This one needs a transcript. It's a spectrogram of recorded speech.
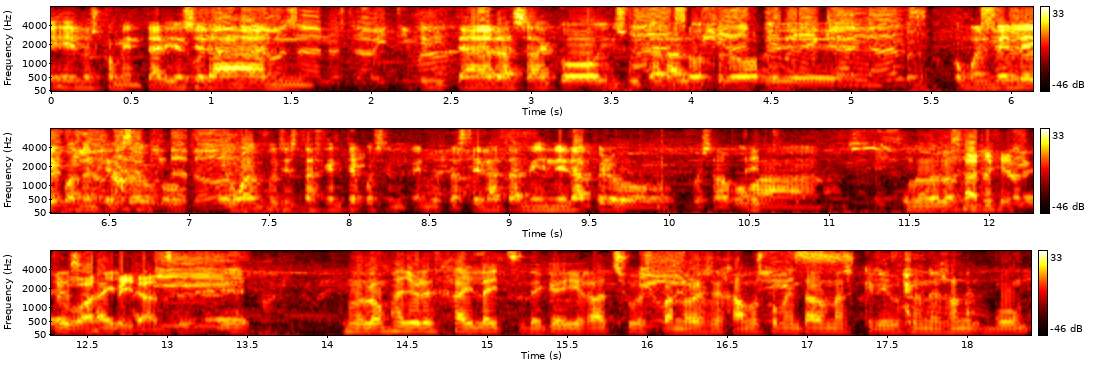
eh, los comentarios eran gritar a saco, insultar al otro, eh, como el mele cuando empezó, como- igual pues esta gente pues en, en nuestra escena también era, pero pues algo más... Uno de los uno de los mayores highlights de Kei Gatsu es cuando les dejamos comentar unas crews en el Sonic Boom.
